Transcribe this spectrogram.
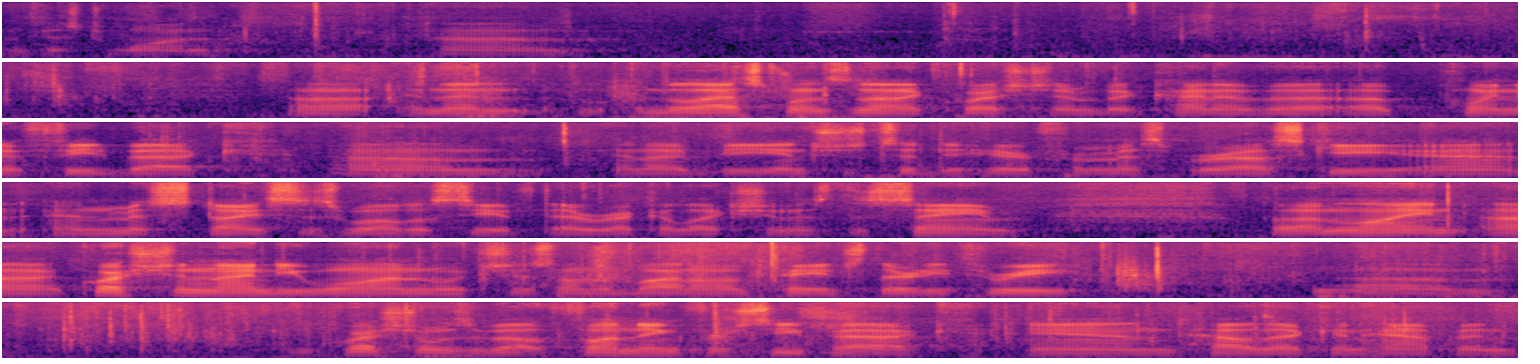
I'm just one. Um, uh, And then, the last one's not a question, but kind of a, a point of feedback. Um, And I'd be interested to hear from Ms. Borawski and, and Ms. Stice as well to see if their recollection is the same. But on line, uh, question 91, which is on the bottom of page 33, um, the question was about funding for CPAC and how that can happen.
